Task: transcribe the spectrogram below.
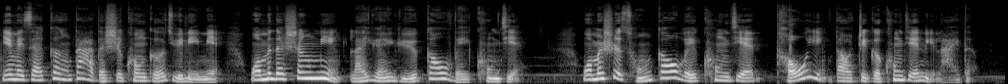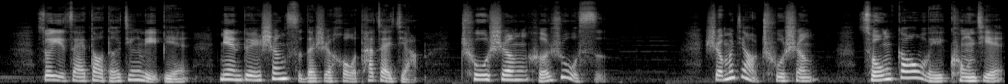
因为在更大的时空格局里面，我们的生命来源于高维空间，我们是从高维空间投影到这个空间里来的。所以在《道德经》里边，面对生死的时候，他在讲出生和入死。什么叫出生？从高维空间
